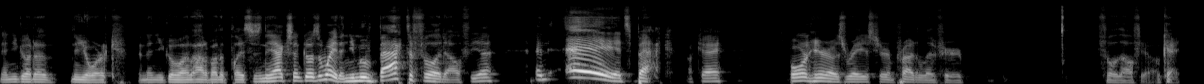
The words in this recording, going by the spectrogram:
Then you go to New York, and then you go a lot of other places, and the accent goes away. Then you move back to Philadelphia, and hey, it's back. Okay, born here, I was raised here, I'm proud to live here. Philadelphia. Okay.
